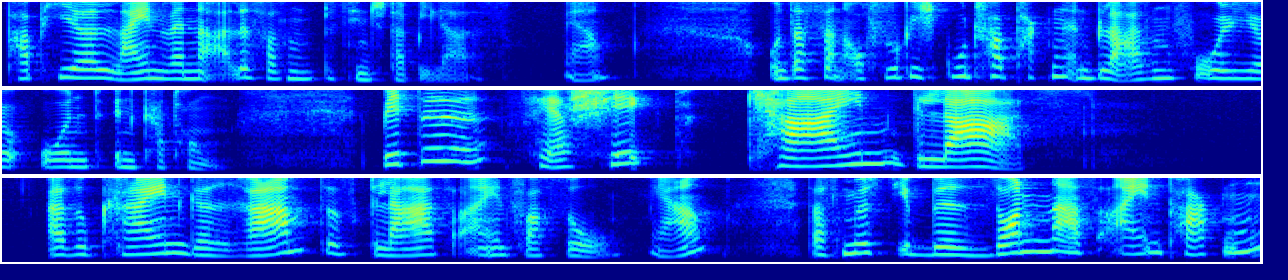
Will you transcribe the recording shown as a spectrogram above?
Papier, Leinwände, alles, was ein bisschen stabiler ist. Ja. Und das dann auch wirklich gut verpacken in Blasenfolie und in Karton. Bitte verschickt kein Glas. Also kein gerahmtes Glas einfach so, ja? Das müsst ihr besonders einpacken,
